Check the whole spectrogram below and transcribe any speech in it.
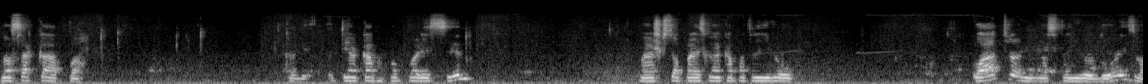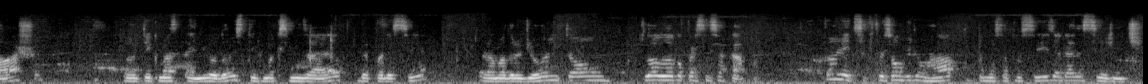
Nossa capa. Cadê? Eu tenho a capa pra aparecer. Mas acho que só aparece quando a capa tá nível 4. A nossa tá nível 2, eu acho. Então tem que é nível 2, tem que maximizar ela para poder aparecer. É armadura de ouro, então logo logo aparece nessa capa. Então gente, isso aqui foi só um vídeo rápido para mostrar para vocês e agradecer gente.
